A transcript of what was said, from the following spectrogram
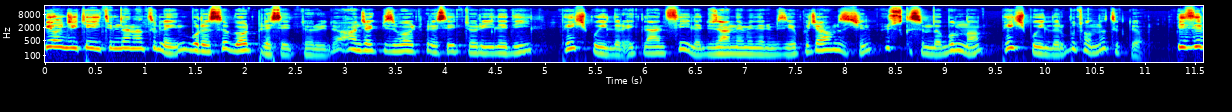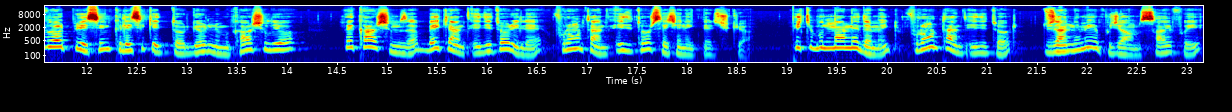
Bir önceki eğitimden hatırlayın burası WordPress editörüydü ancak biz WordPress editörü ile değil Page Builder eklentisi ile düzenlemelerimizi yapacağımız için üst kısımda bulunan Page Builder butonuna tıklıyorum. Bizi WordPress'in klasik editör görünümü karşılıyor ve karşımıza Backend Editör ile Frontend Editör seçenekleri çıkıyor. Peki bunlar ne demek? Frontend Editör düzenleme yapacağımız sayfayı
